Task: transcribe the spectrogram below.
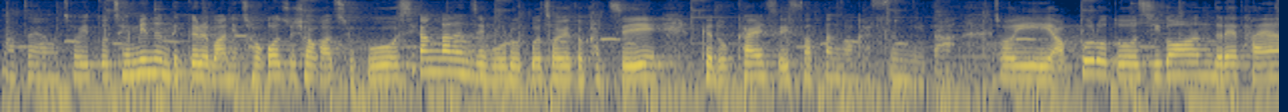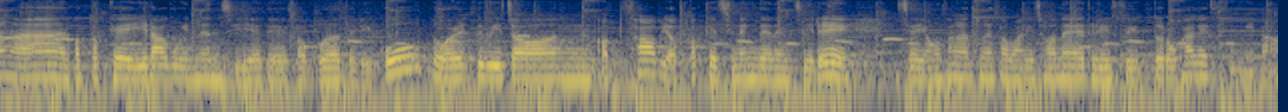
맞아요. 저희 또 재밌는 댓글을 많이 적어주셔가지고 시간 가는지 모르고 저희도 같이 이렇게 녹화할 수 있었던 것 같습니다. 저희 앞으로도 직원들의 다양한 어떻게 일하고 있는지에 대해서 보여드리고 또 월드비전 어- 사업이 어떻게 진행되는지를 이제 영상을 통해서 많이 전해드릴 수 있도록 하겠습니다.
